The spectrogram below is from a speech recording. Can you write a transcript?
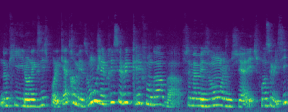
Donc il en existe pour les quatre maisons. J'ai pris celui de Gryffondor, bah c'est ma maison, je me suis dit allez, je prends celui-ci.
